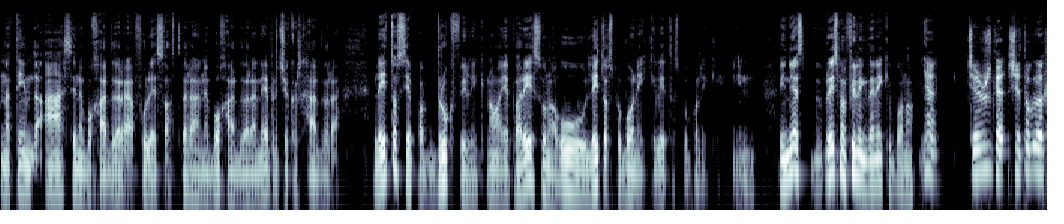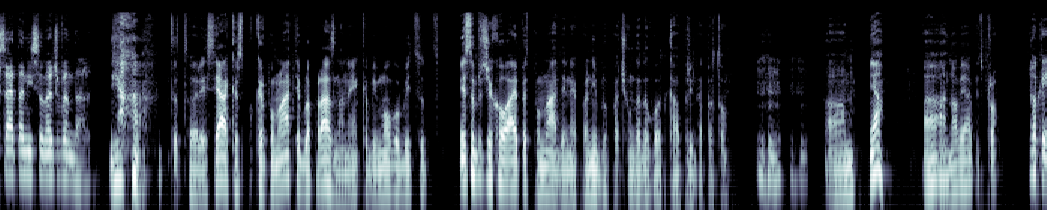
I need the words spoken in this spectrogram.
na tem, da a se ne bo hardvera, full je softvera, ne bo hardvera, ne pričakaš hardvera. Letos je pa drug feeling, no, je pa res uno, uh, letos pa bo neki, letos pa bo neki. In, in jaz res imam feeling, da neki bo no. Ja, če ruska, še toliko hseta niso več vendal. Ja, to, to je res. Ja, ker, ker pomlad je bila prazna, ne, ker bi mogel biti tudi. Jaz sem pričakoval iPad pomladi, ne, pa ni bilo pač unga dogodka, aprila pa to. Mhm, mhm. Um, ja, a, novi iPad Pro. Ok,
